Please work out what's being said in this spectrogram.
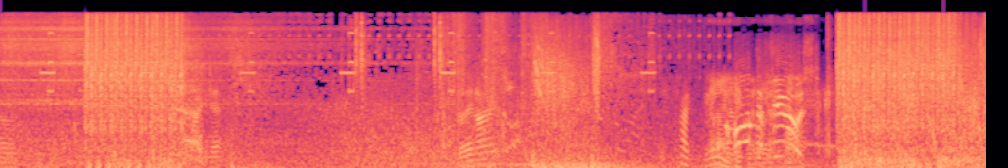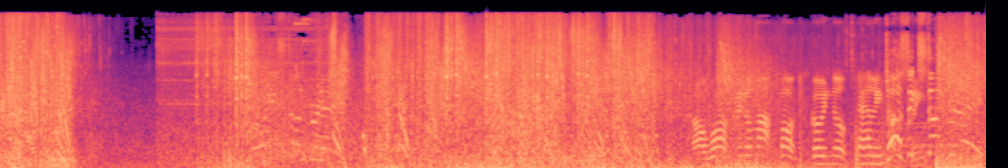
Neutralized. Right there. Very nice. Fuck me. Bomb defused. Throwing stun grenade. Oh, what? Middle map box going up to helipad. Tossing stun grenade.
